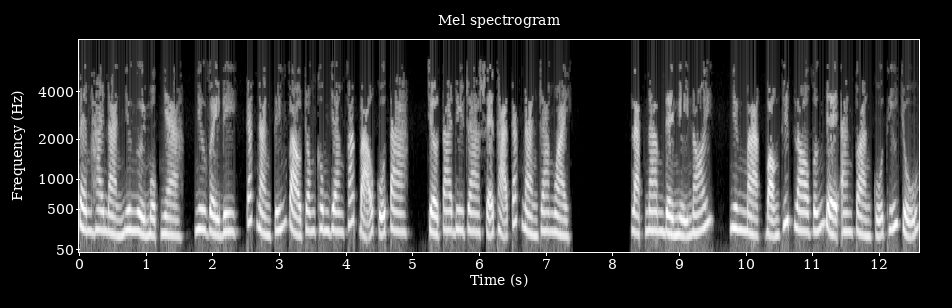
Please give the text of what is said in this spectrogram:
xem hai nàng như người một nhà, như vậy đi, các nàng tiến vào trong không gian pháp bảo của ta, chờ ta đi ra sẽ thả các nàng ra ngoài. Lạc Nam đề nghị nói, nhưng mà bọn thiếp lo vấn đề an toàn của thiếu chủ.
